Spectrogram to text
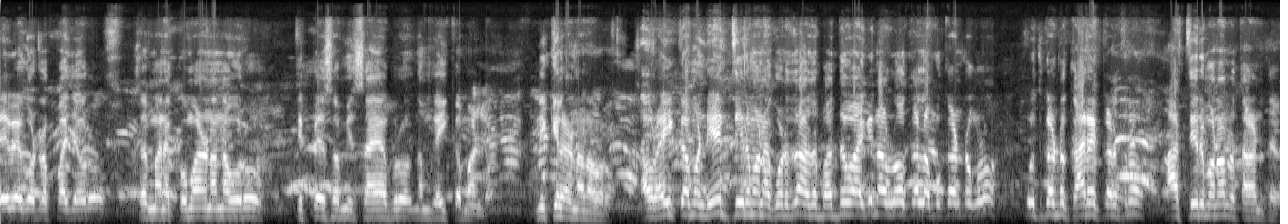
ದೇವೇಗೌಡರಪ್ಪಾಜಿ ಅವರು ಸನ್ಮಾನ್ಯ ಕುಮಾರಣ್ಣನವರು ತಿಪ್ಪೇಸ್ವಾಮಿ ಸಾಹೇಬರು ನಮ್ಗೆ ಹೈಕಮಾಂಡ್ ನಿಖಿಲ್ ಅಣ್ಣನವರು. ಅವ್ರ ಹೈಕಮಾಂಡ್ ಏನು ತೀರ್ಮಾನ ಕೊಡ್ತೋ ಅದು ಬದ್ಧವಾಗಿ ನಾವು ಲೋಕಲ್ ಮುಖಂಡರುಗಳು ಕೂತ್ಕೊಂಡು ಕಾರ್ಯಕರ್ತರು ಆ ತೀರ್ಮಾನವನ್ನು ತಗೊಳ್ತೇವೆ.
